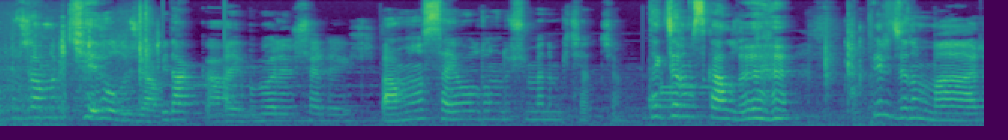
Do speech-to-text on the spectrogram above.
Dokuz canlı bir kedi olacağım. Bir dakika. Hayır bu böyle bir şey değil. Ben bunun save olduğunu düşünmedim ki chat'cim. Tek canımız kaldı. bir canım var.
